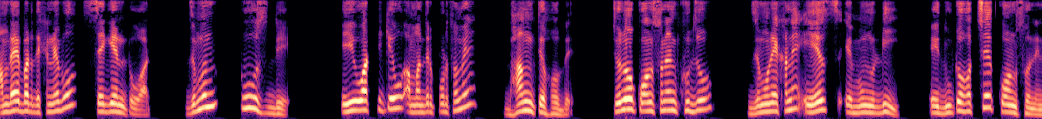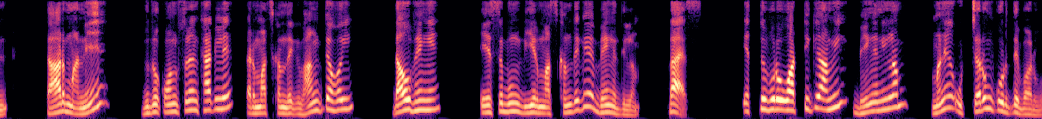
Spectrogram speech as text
আমরা এবার দেখে নেব সেকেন্ড ওয়ার্ড। যেমন টুসডে এই ওয়ার্ডটিকেও আমাদের প্রথমে ভাঙতে হবে। চলো কনসোনেন্ট খুঁজো। যেমন এখানে এস এবং ডি এই দুটো হচ্ছে কনসোনেন্ট তার মানে দুটো কনসোনেন্ট থাকলে তার মাঝখান থেকে ভাঙতে হয়, দাও ভেঙে এস এবং ডি এর মাঝখান থেকে ভেঙে দিলাম। ব্যাস, এত বড় ওয়ার্ডটিকে আমি ভেঙে নিলাম মানে উচ্চারণ করতে পারব।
